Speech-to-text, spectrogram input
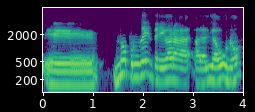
eh, no prudente llegar a, a la Liga 1,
